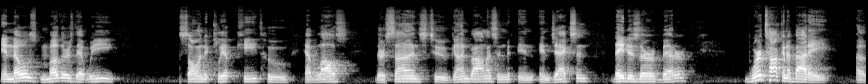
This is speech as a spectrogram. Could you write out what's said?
And those mothers that we saw in the clip, Keith, who have lost their sons to gun violence in, in, in Jackson, they deserve better. We're talking about a, a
